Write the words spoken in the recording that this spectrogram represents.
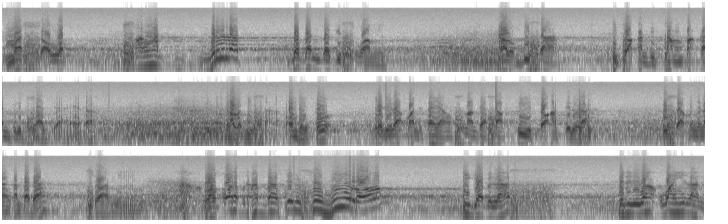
Masya Allah sangat berat beban bagi suami. Kalau bisa itu akan dicampakkan begitu saja ya kalau bisa. Untuk itu jadilah wanita yang senantiasa fi taatillah. Bisa menyenangkan pada suami wa qala ibn suburo 13 jadi dua wailan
